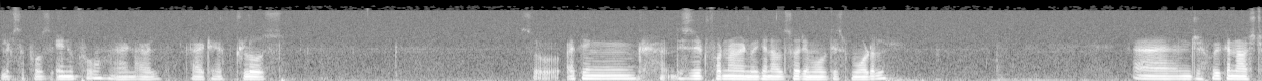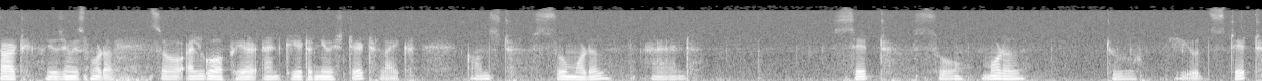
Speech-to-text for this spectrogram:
let's suppose info and I will write here close. So I think this is it for now and we can also remove this model. And we can now start using this model. So I'll go up here and create a new state like const show model and set show model to use state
